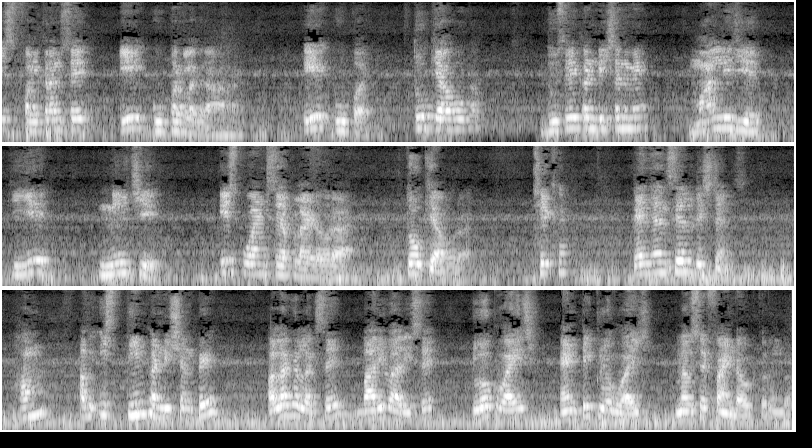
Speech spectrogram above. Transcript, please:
इस फलक्रम से ए ऊपर लग रहा है। ए ऊपर तो क्या होगा? दूसरे कंडीशन में मान लीजिए कि ये नीचे इस पॉइंट से अप्लाइड हो रहा है तो क्या हो रहा है? ठीक है? टेंजेंशियल डिस्टेंस हम अब इस तीन कंडीशन पे अलग अलग से बारी बारी से क्लोकवाइज एंटी क्लोकवाइज मैं उसे फाइंड आउट करूँगा।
